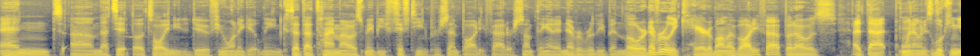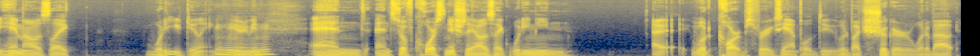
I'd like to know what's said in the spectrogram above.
and um, that's it. That's all you need to do if you want to get lean. Because at that time, I was maybe 15% body fat or something, and I'd never really been lower. Never really cared about my body fat, but I was at that point. I was looking at him. I was like, "What are you doing?" you know what I mean? And and so of course, initially, I was like, "What do you mean? What carbs, for example, do? What about sugar? What about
